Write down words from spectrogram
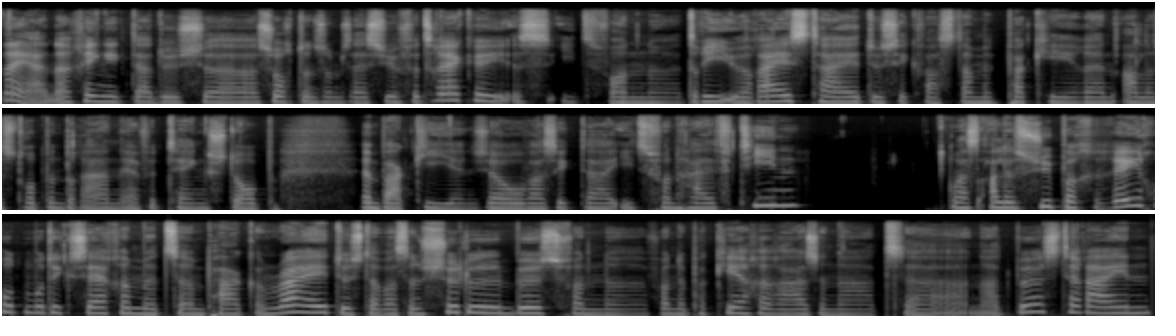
Nou ja, dan ging ik daar dus uh, s ochtends om zes uur vertrekken. Is iets van drie uur reistijd. Dus ik was daar met parkeren en alles erop en eraan. Even tankstop, een bakkie en zo was ik daar iets van half tien was alles super geregeld, moet ik zeggen, met een park and ride. Dus er was een shuttlebus van, uh, van de parkeergarage naar het, uh, naar het beursterrein.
